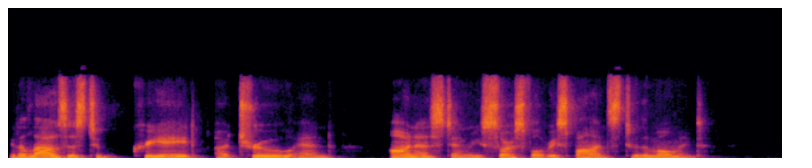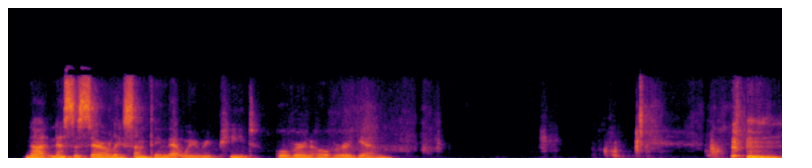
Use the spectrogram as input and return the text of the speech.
It allows us to create a true and honest and resourceful response to the moment, not necessarily something that we repeat over and over again.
